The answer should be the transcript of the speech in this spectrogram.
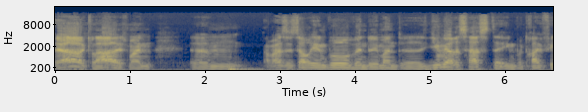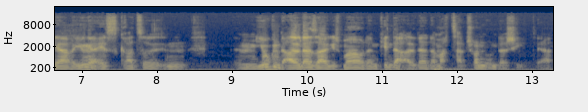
Ja, klar, ich meine, ähm, aber es ist auch irgendwo, wenn du jemand äh, Jüngeres hast, der irgendwo drei, vier Jahre jünger ist, gerade so in, im Jugendalter, sage ich mal, oder im Kinderalter, da macht es halt schon einen Unterschied, ja.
